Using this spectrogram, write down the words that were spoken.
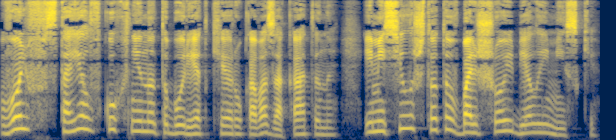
Вольф стоял в кухне на табуретке, рукава закатаны, и месил что-то в большой белой миске.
